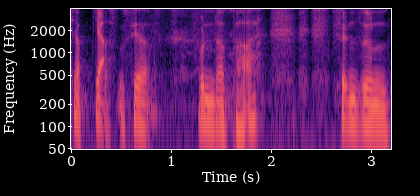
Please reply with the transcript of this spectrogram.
Ja, ja. das ist ja wunderbar. Wenn so ein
